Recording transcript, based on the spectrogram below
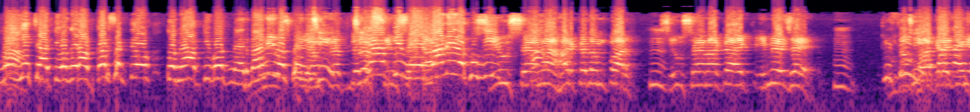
मैं हाँ। ये चाहती हूँ अगर आप कर सकते हो तो मैं आपकी बहुत मेहरबानी रखूँगी। मैं आपकी मेहरबानी रखूँगी। शिवसेना हर कदम पर शिवसेना का एक इमेज है। किसी जी,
